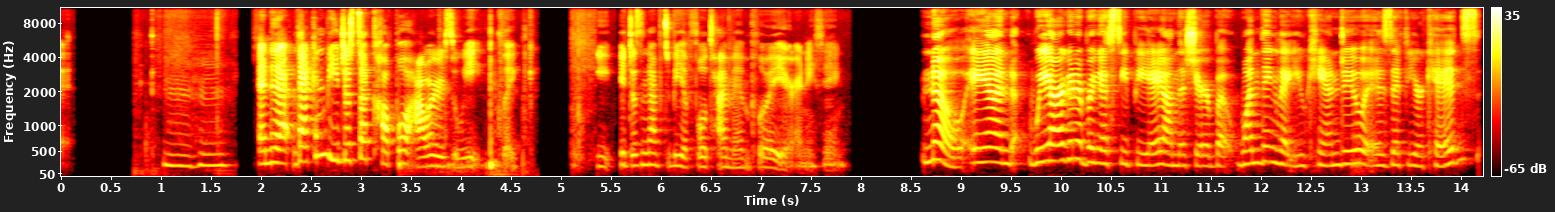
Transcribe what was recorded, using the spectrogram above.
it. Mm-hmm. And that, that can be just a couple hours a week. Like it doesn't have to be a full time employee or anything. No, and we are going to bring a CPA on this year, but one thing that you can do is if your kids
